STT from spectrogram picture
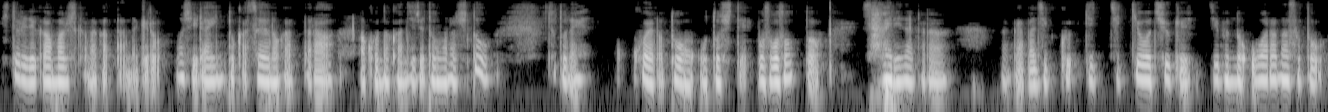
一人で頑張るしかなかったんだけど、もし LINE とかそういうのがあったら、あ、こんな感じで友達と、ちょっとね、声のトーンを落として、ボソボソっと喋りながら、なんかやっぱ実実況中継、自分の終わらなさと、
